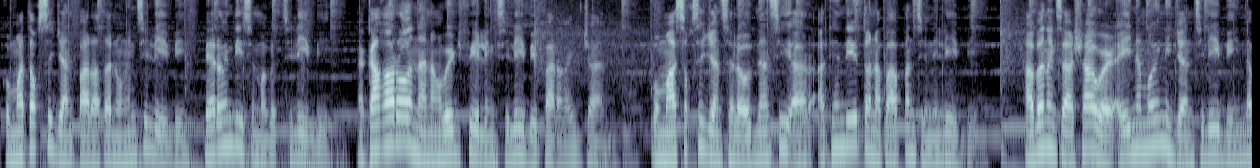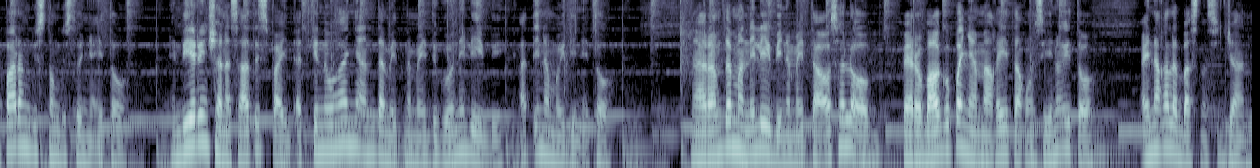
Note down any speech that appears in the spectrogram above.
Kumatok si Jan para tanungin si Libby pero hindi sumagot si Libby. Nagkakaroon na ng weird feeling si Libby para kay Jan. Pumasok si Jan sa loob ng CR at hindi ito napapansin ni Libby. Habang nagsa-shower ay inamoy ni Jan si Libby na parang gustong gusto niya ito. Hindi rin siya nasatisfied at kinuha niya ang damit na may dugo ni Libby at inamoy din ito. Naramdaman ni Libby na may tao sa loob pero bago pa niya makita kung sino ito ay nakalabas na si Jan.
